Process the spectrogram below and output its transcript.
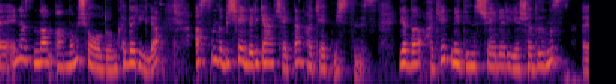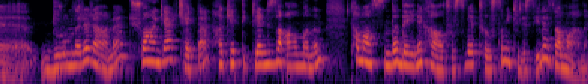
en azından anlamış olduğum kadarıyla aslında bir şeyleri gerçekten hak etmişsiniz ya da hak etmediğiniz şeyleri yaşadığınız durumlara rağmen şu an gerçekten hak ettiklerinizi almanın tam aslında değnek altısı ve tılsım ikilisiyle zamanı.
